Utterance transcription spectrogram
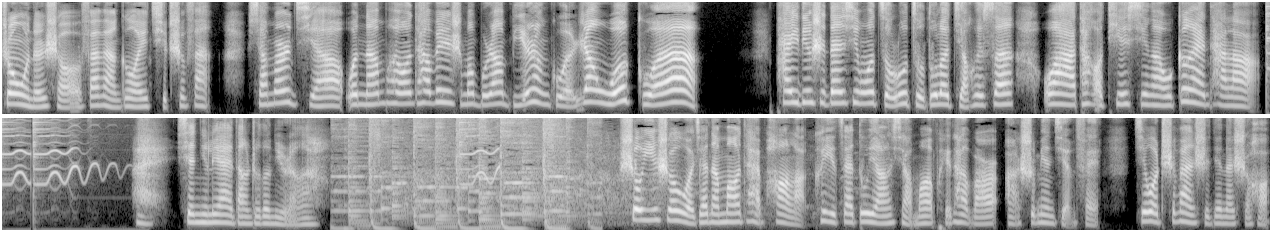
中午的时候，凡凡跟我一起吃饭。小妹儿姐，我男朋友他为什么不让别人滚，让我滚？他一定是担心我走路走多了脚会酸。哇，他好贴心啊，我更爱他了。哎，仙女恋爱当中的女人啊。兽医说我家的猫太胖了，可以再多养小猫陪它玩啊，顺便减肥。结果吃饭时间的时候，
